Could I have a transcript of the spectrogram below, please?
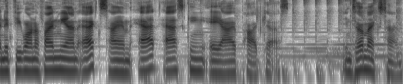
And if you want to find me on X, I am at Asking AI Podcast. Until next time.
